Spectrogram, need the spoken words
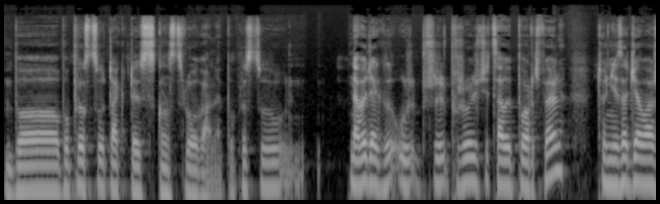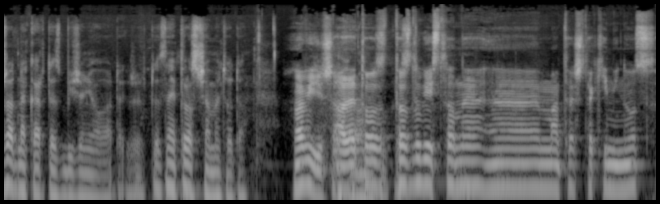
bo po prostu tak to jest skonstruowane. Po prostu Nawet jak przyłożycie cały portfel, to nie zadziała żadna karta zbliżeniowa, także to jest najprostsza metoda. No widzisz, ale to, to z drugiej strony y, ma też taki minus.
